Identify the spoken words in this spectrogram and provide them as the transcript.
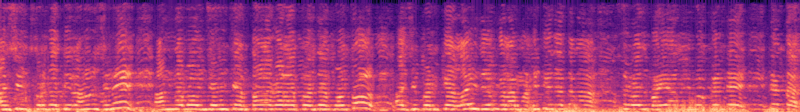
अशीच प्रगती राहून शनी अण्णाभाऊंच्या विचार तळागाळापर्यंत पोहोचतो अशी पडक्या लाईव्ह देवकाला माहिती देताना सुरज भैया लोखंडे देतात.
